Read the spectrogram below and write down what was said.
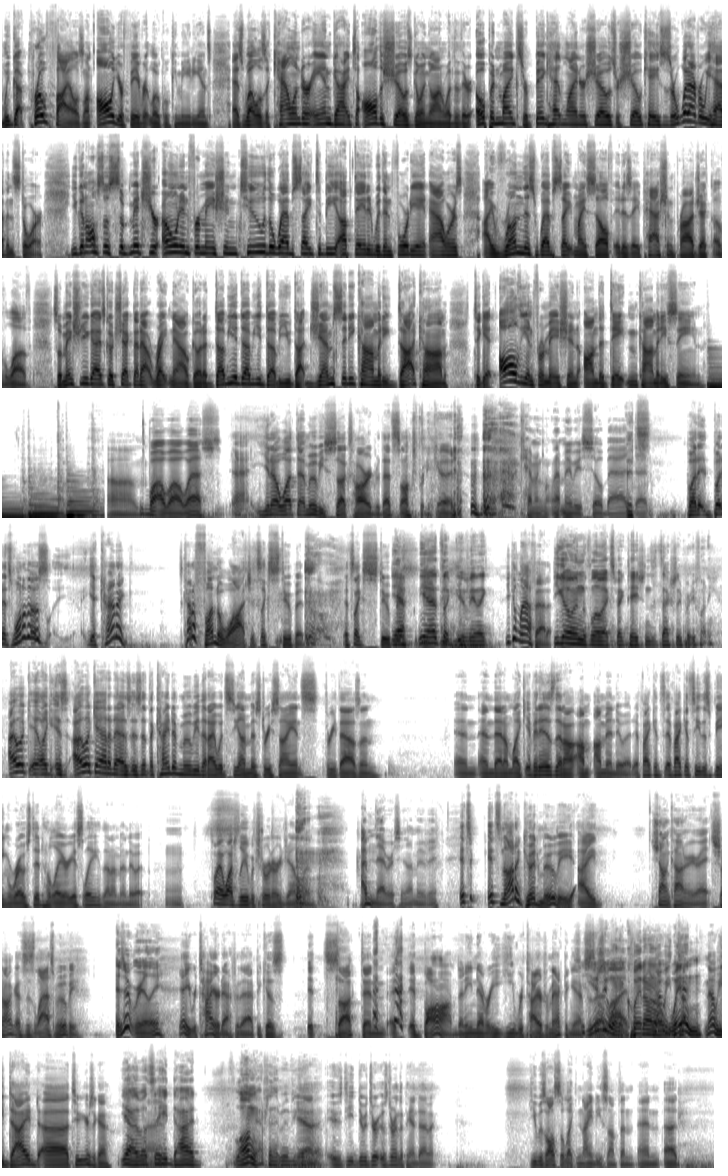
We've got profiles on all your favorite local comedians, as well as a calendar and guide to all the shows going on, whether they're open mics or big headliner shows or showcases or whatever we have in store. You can also submit your own information to the website to be updated within 48 hours. I run this website myself. It is a passion project of love. So make sure you guys go check that out right now. Go to www.gemcitycomedy.com to get all the information on the Dayton comedy scene. Wow, wow, West. Uh, you know what? That movie sucks hard, but that song's pretty good. Kevin, that movie is so bad It's, that but it, but it's one of those. You kind of, it's kind of fun to watch. It's like stupid. It's like stupid. Yeah, yeah. It's like you, like You can laugh at it. you go in with low expectations. It's actually pretty funny. I look at like is I look at it as is it the kind of movie that I would see on Mystery Science three thousand, and and then I'm like if it is then I'll- I'm I'm into it. If I can if I can see this being roasted hilariously then I'm into it. That's why I watch League of Extraordinary Gentlemen. I've never seen that movie. it's a, it's not a good movie. I Sean Connery, right? Sean that's his last movie. Is it really? Yeah, he retired after that because it sucked and it, it bombed and he never he, he retired from acting after. Still You that. usually want to quit on no, a he win. di- no, he died uh, two years ago. Yeah, let's about say he died long after that movie came Yeah, out. it was, he, it was during the pandemic. He was also like ninety something, and uh,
